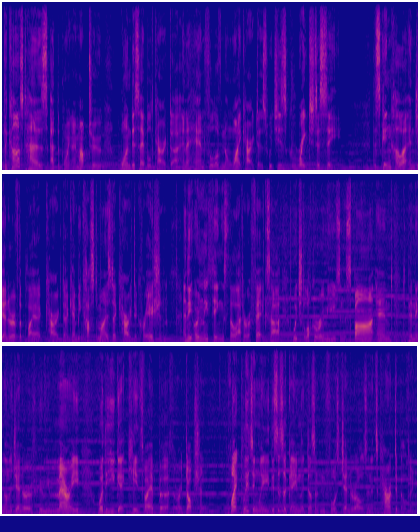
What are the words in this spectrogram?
The cast has, at the point I'm up to, one disabled character and a handful of non-white characters, which is great to see. The skin colour and gender of the player character can be customised at character creation, and the only things the latter affects are which locker room you use in the spa, and, depending on the gender of whom you marry, whether you get kids via birth or adoption. Quite pleasingly, this is a game that doesn't enforce gender roles in its character building.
